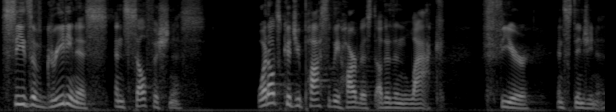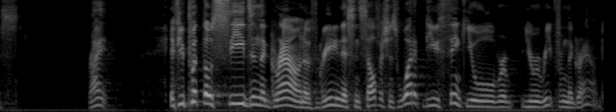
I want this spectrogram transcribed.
seeds of greediness and selfishness, what else could you possibly harvest other than lack, fear, and stinginess? Right? If you put those seeds in the ground of greediness and selfishness, what do you think you will, re- you will reap from the ground?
